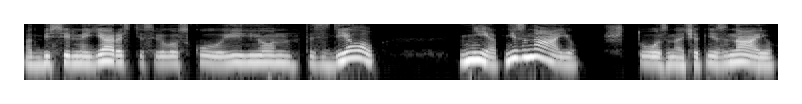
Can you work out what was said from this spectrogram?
От бессильной ярости свело скулу. И он это сделал? Нет, не знаю. Что значит «не знаю»?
